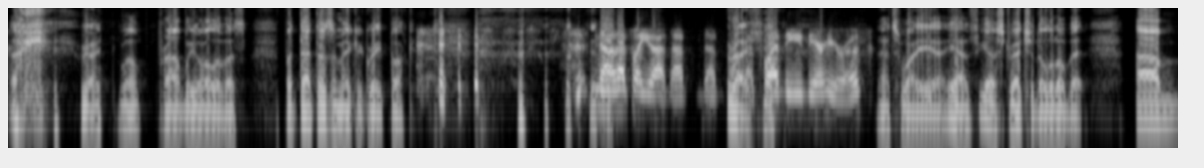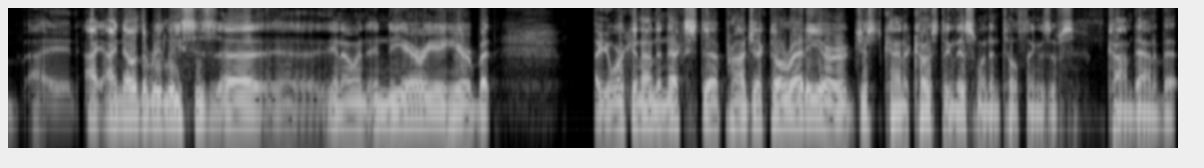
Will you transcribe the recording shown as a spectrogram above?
right well probably all of us but that doesn't make a great book no, that's why you have that. that Right. That's why they, they're heroes. That's why, uh, yeah, you got to stretch it a little bit. Um, I, I know the release is, uh, uh, you know, in, in the area here, but are you working on the next uh, project already, or just kind of coasting this one until things have calmed down a bit?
